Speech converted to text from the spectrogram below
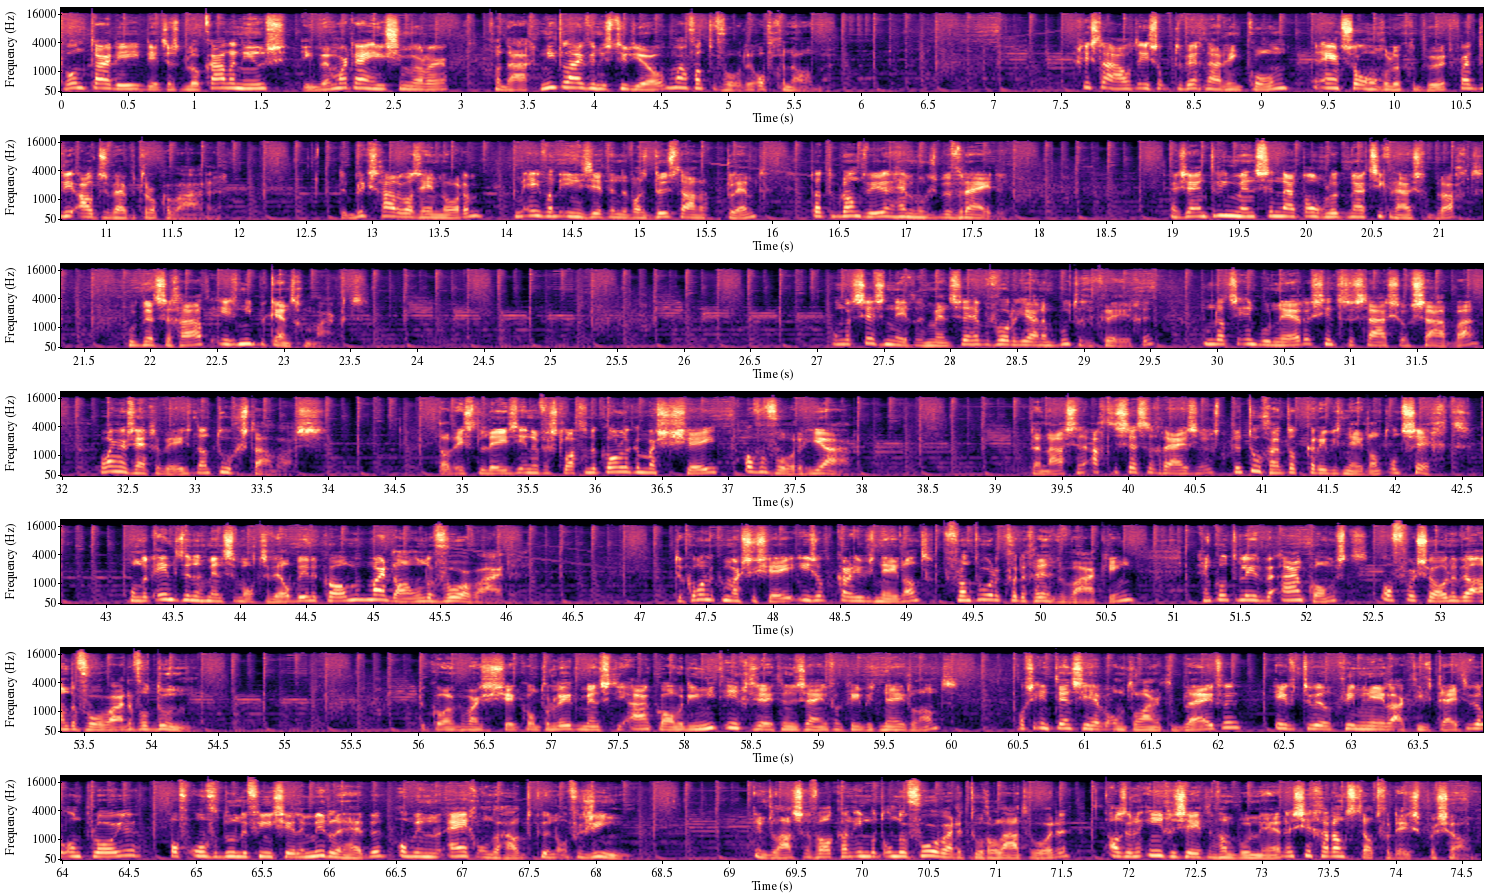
Bon tardi, dit is het lokale nieuws. Ik ben Martijn Hiesjemuller. Vandaag niet live in de studio, maar van tevoren opgenomen. Gisteravond is op de weg naar Rincon een ernstig ongeluk gebeurd waar drie auto's bij betrokken waren. De blikschade was enorm en een van de inzittenden was dusdanig beklemd dat de brandweer hem moest bevrijden. Er zijn drie mensen na het ongeluk naar het ziekenhuis gebracht. Hoe het met ze gaat is niet bekendgemaakt. 196 mensen hebben vorig jaar een boete gekregen omdat ze in Bonaire sinds de station Saba langer zijn geweest dan toegestaan was. Dat is te lezen in een verslag van de Koninklijke Marché over vorig jaar. Daarnaast zijn 68 reizigers de toegang tot Caribisch Nederland ontzegd. 121 mensen mochten wel binnenkomen, maar dan onder voorwaarden. De Koninklijke Marché is op Caribisch Nederland verantwoordelijk voor de grensbewaking en controleert bij aankomst of personen wel aan de voorwaarden voldoen. De Koninklijke controleert mensen die aankomen die niet ingezeten zijn van Caribisch Nederland, of ze intentie hebben om te langer te blijven, eventueel criminele activiteiten willen ontplooien of onvoldoende financiële middelen hebben om in hun eigen onderhoud te kunnen voorzien. In het laatste geval kan iemand onder voorwaarden toegelaten worden als er een ingezeten van Bonaire zich garant stelt voor deze persoon.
